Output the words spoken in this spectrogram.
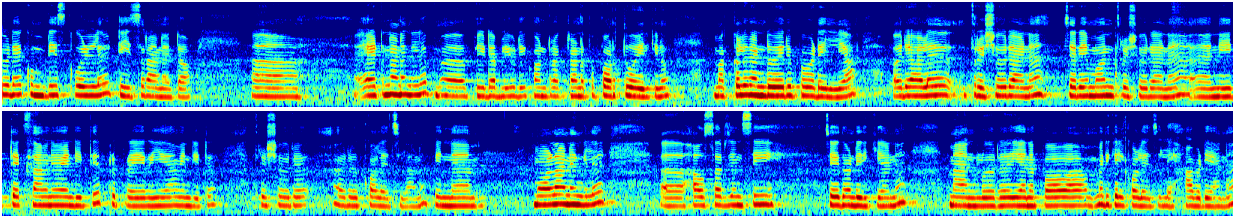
ഇവിടെ കുമ്പിടി സ്കൂളിൽ ടീച്ചറാണ് കേട്ടോ. ഏട്ടനാണെങ്കിൽ പി ഡബ്ല്യു ഡി കോൺട്രാക്റ്റാണ്. ഇപ്പോൾ പുറത്ത് പോയിരിക്കുന്നു. മക്കൾ രണ്ടുപേരും ഇപ്പോൾ ഇവിടെ ഇല്ല. ഒരാൾ തൃശ്ശൂരാണ്. ചെറിയ മോൻ തൃശ്ശൂരാണ്. നീറ്റ് എക്സാമിന് വേണ്ടിയിട്ട് പ്രിപ്പയർ ചെയ്യാൻ വേണ്ടിയിട്ട് തൃശ്ശൂർ ഒരു കോളേജിലാണ്. പിന്നെ മോളാണെങ്കിൽ ഹൗസ് സർജൻസി ചെയ്തുകൊണ്ടിരിക്കുകയാണ്. മാംഗ്ലൂർ യനപ്പാവ മെഡിക്കൽ കോളേജിലെ അവിടെയാണ്.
